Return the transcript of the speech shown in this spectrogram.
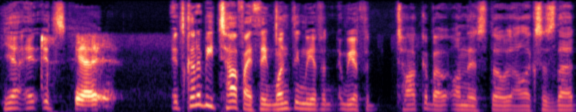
Yeah, it, it's Yeah, it's going to be tough. I think one thing we have to, we have to talk about on this though, Alex, is that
